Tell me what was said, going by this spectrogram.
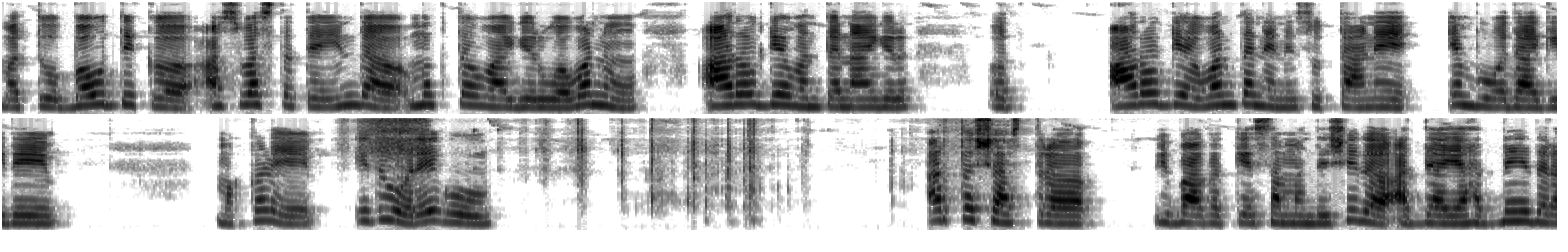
ಮತ್ತು ಬೌದ್ಧಿಕ ಅಸ್ವಸ್ಥತೆಯಿಂದ ಮುಕ್ತವಾಗಿರುವವನು ಆರೋಗ್ಯವಂತನೆನಿಸುತ್ತಾನೆ ಎಂಬುದಾಗಿದೆ. ಮಕ್ಕಳೇ ಇದುವರೆಗೂ ಅರ್ಥಶಾಸ್ತ್ರ ವಿಭಾಗಕ್ಕೆ ಸಂಬಂಧಿಸಿದ ಅಧ್ಯಾಯ ಹದಿನೈದರ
